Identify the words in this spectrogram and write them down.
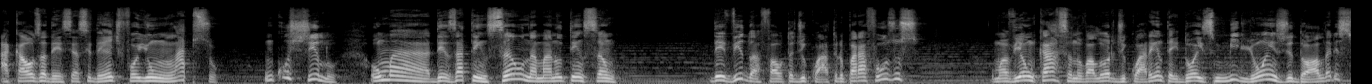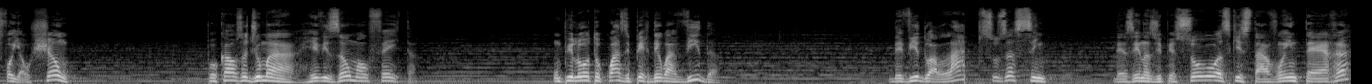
a causa desse acidente foi um lapso, um cochilo, uma desatenção na manutenção. Devido à falta de quatro parafusos, um avião caça no valor de 42 milhões de dólares foi ao chão por causa de uma revisão mal feita. Um piloto quase perdeu a vida devido a lapsos assim. Dezenas de pessoas que estavam em terra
